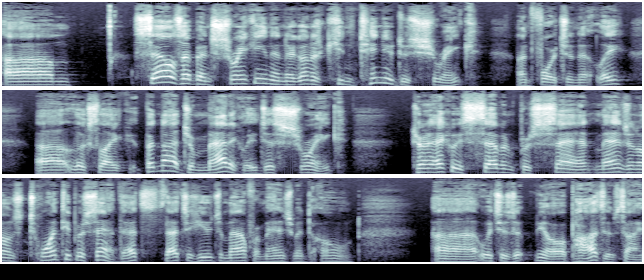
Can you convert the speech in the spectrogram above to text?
Um, sales have been shrinking, and they're going to continue to shrink unfortunately. Uh, looks like, but not dramatically, just shrink. Turn equity seven percent. Management owns twenty percent. That's that's a huge amount for management to own, uh, which is a, you know a positive sign.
